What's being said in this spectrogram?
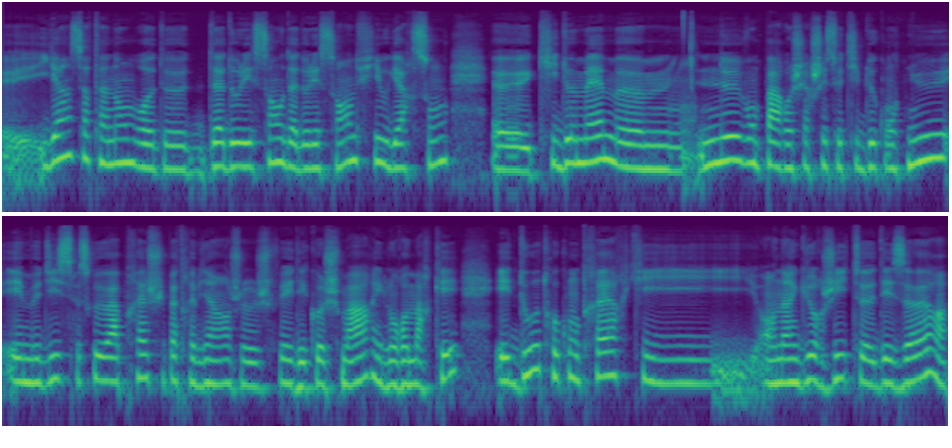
euh, il y a un certain nombre d'adolescents ou d'adolescentes, filles ou garçons, qui de même ne vont pas rechercher ce type de contenu et me disent parce que après je suis pas très bien, je fais des cauchemars, ils l'ont remarqué, et d'autres au contraire qui en ingurgitent des heures.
